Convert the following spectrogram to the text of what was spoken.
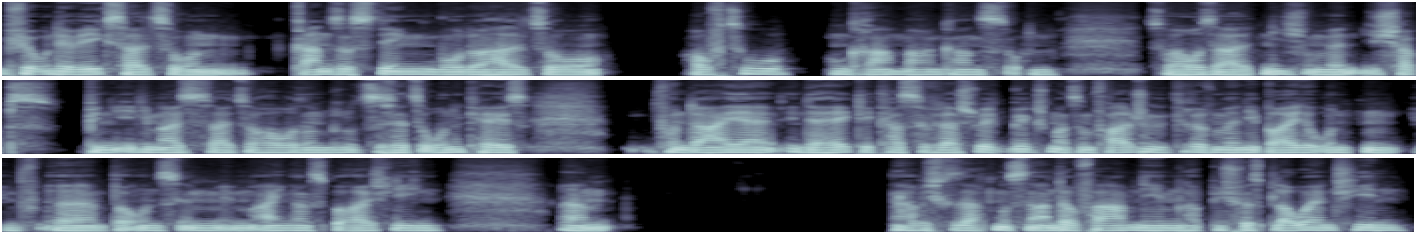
für unterwegs halt so ein ganzes Ding, wo du halt so Aufzu und Kram machen kannst und zu Hause halt nicht. Und wenn ich hab's, bin eh die meiste Zeit zu Hause und benutze es jetzt ohne Case. Von daher in der Hektik hast du vielleicht wirklich mal zum Falschen gegriffen, wenn die beide unten im, äh, bei uns im, im Eingangsbereich liegen. Ähm, habe ich gesagt, muss eine andere Farbe nehmen, habe mich fürs Blaue entschieden.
